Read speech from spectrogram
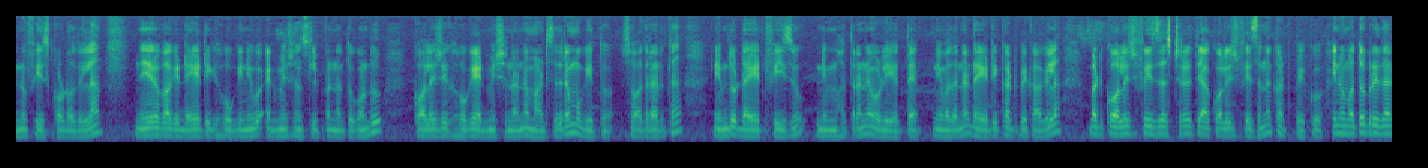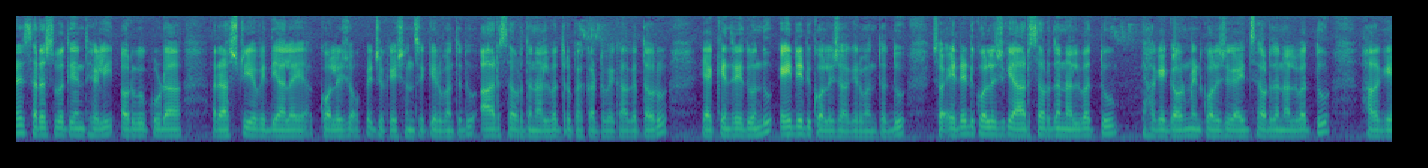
ಏನು ಫೀಸ್ ಕೊಡೋದಿಲ್ಲ. ನೇರವಾಗಿ ಡಯಟಿಗೆ ಹೋಗಿ ನೀವು ಅಡ್ಮಿಷನ್ ಸ್ಲಿಪ್ಪನ್ನು ತೊಗೊಂಡು ಕಾಲೇಜಿಗೆ ಹೋಗಿ ಅಡ್ಮಿಷನನ್ನು ಮಾಡಿಸಿದ್ರೆ ಮುಗೀತು. ಸೊ ಅದರ ಅರ್ಥ ನಿಮ್ಮದು ಡಯಟ್ ಫೀಸು ನಿಮ್ಮ ಹತ್ರನೇ ಉಳಿಯುತ್ತೆ. ನೀವು ಅದನ್ನು ಡಯಟಿಗೆ ಕಟ್ಟಬೇಕಾಗಿಲ್ಲ ಬಟ್ ಕಾಲೇಜ್ ಫೀಸ್ ಎಷ್ಟಿರುತ್ತೆ ಆ ಕಾಲೇಜ್ ಫೀಸನ್ನು ಕಟ್ಟಬೇಕು ಇನ್ನು ಮತ್ತೊಬ್ಬರು ಇದ್ದಾರೆ, ಸರಸ್ವತಿ ಅಂತ ಹೇಳಿ. ಅವ್ರಿಗೂ ಕೂಡ Rashtriya Vidyalaya college of education ಸಿಕ್ಕಿರುವಂಥದ್ದು. ಆರು ಸಾವಿರದ ನಲ್ವತ್ತು ರೂಪಾಯಿ ಕಟ್ಟಬೇಕಾಗುತ್ತೆ ಅವರು ಯಾಕೆಂದರೆ ಇದು ಒಂದು ಏಡೆಡ್ ಕಾಲೇಜ್ ಆಗಿರುವಂಥದ್ದು ಸೊ ಎಡೆಡ್ ಕಾಲೇಜ್ಗೆ ಆರು ಸಾವಿರದ ನಲವತ್ತು, ಹಾಗೆ ಗೌರ್ಮೆಂಟ್ ಕಾಲೇಜಿಗೆ ಐದು ಸಾವಿರದ ನಲವತ್ತು, ಹಾಗೆ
